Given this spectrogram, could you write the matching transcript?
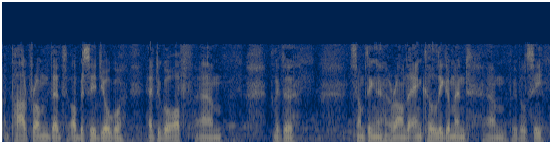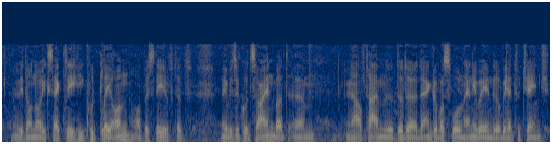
apart from that, obviously Diogo had to go off um, with the something around the ankle ligament. Um, we will see. We don't know exactly. He could play on, obviously, if that maybe it's a good sign. But um, in half time, the, the, the, ankle was swollen anyway, and so we had to change.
